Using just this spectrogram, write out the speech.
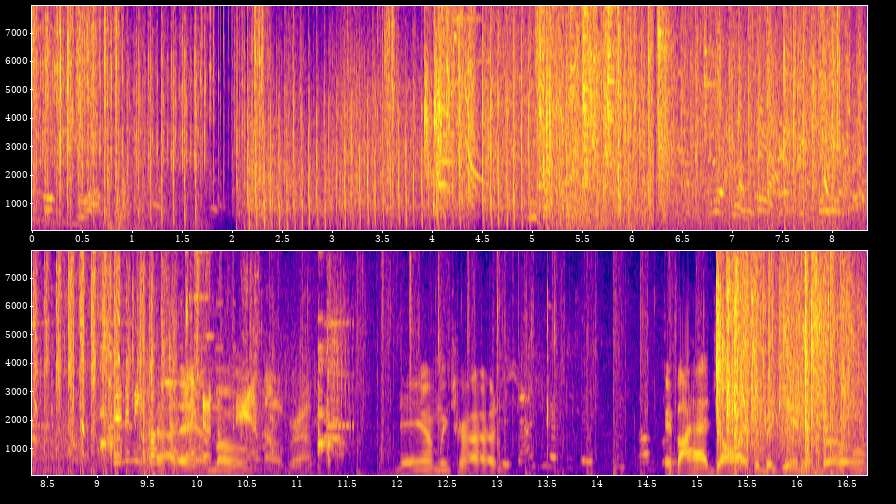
Smoking you out. Enemy Got contact. Ammo. Ammo. Damn, we tried. If I had y'all at the beginning, bro.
